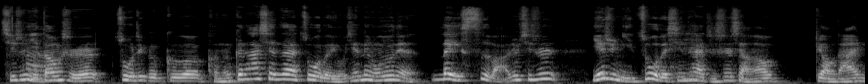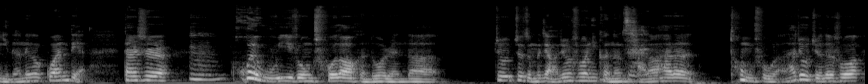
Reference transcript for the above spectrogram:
其实你当时做这个歌，可能跟他现在做的有些内容有点类似吧。就其实，也许你做的心态只是想要。表达你的那个观点，但是，嗯，会无意中戳到很多人的，就就怎么讲？就是说你可能踩到他的痛处了，他就觉得说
